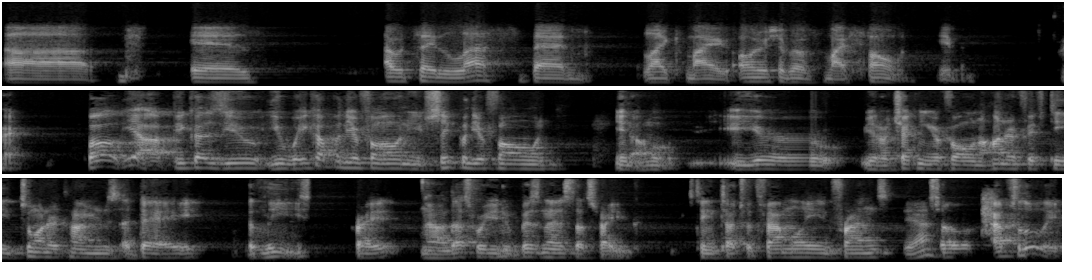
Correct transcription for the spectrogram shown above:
uh, is, I would say, less than like my ownership of my phone even. Well, yeah, because you you wake up with your phone, you sleep with your phone, you know, you're you know checking your phone 150, 200 times a day at least, right? Uh, that's where you do business. That's how you stay in touch with family and friends. Yeah. So absolutely.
